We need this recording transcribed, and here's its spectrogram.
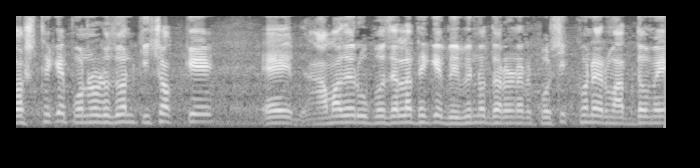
দশ থেকে পনেরো জন কৃষককে আমাদের উপজেলা থেকে বিভিন্ন ধরনের প্রশিক্ষণের মাধ্যমে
